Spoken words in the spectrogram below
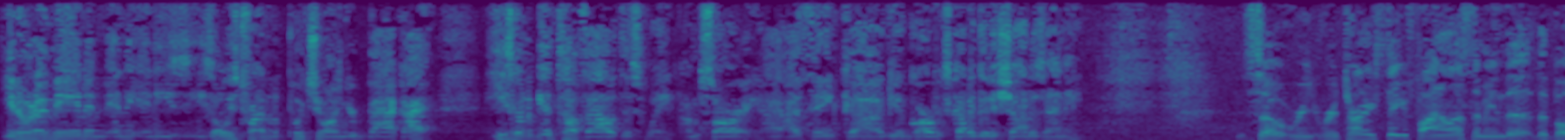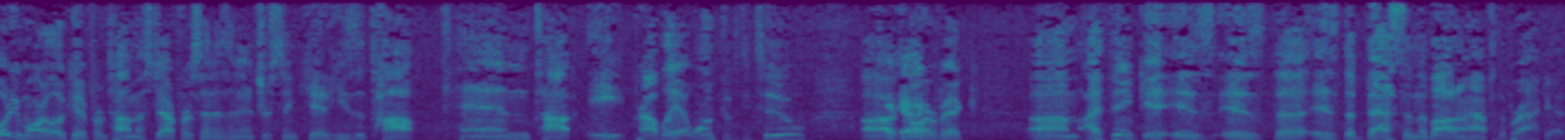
You know what I mean? And and, and he's he's always trying to put you on your back. I he's going to be a tough out this weight. I'm sorry. I, I think uh, you know Garvick's got as good a shot as any. So re- returning state finalist. I mean, the the Bodie Marlowe kid from Thomas Jefferson is an interesting kid. He's a top ten, top eight, probably at 152. Uh, Okay. Garvick, um, I think is is the is the best in the bottom half of the bracket.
